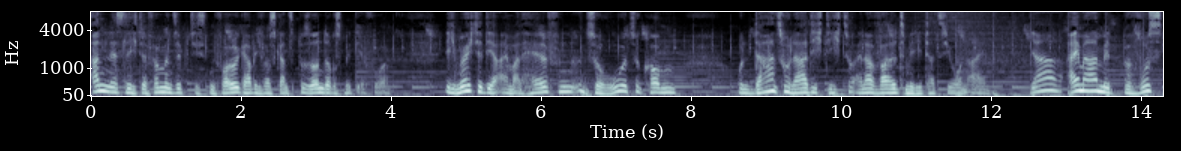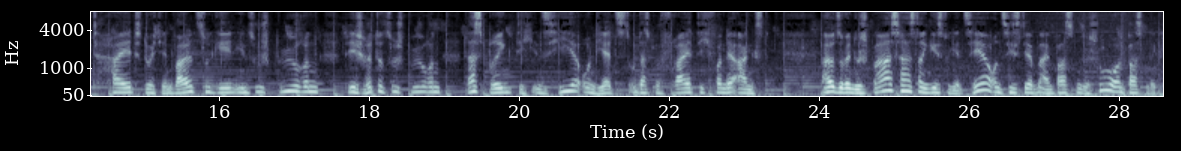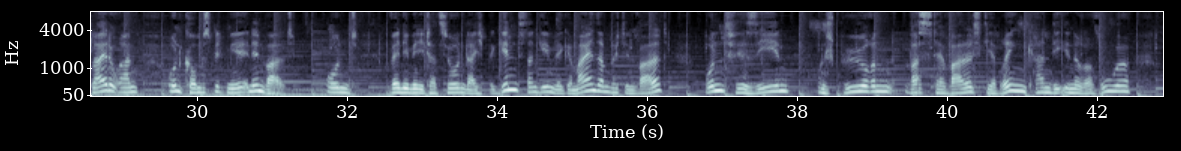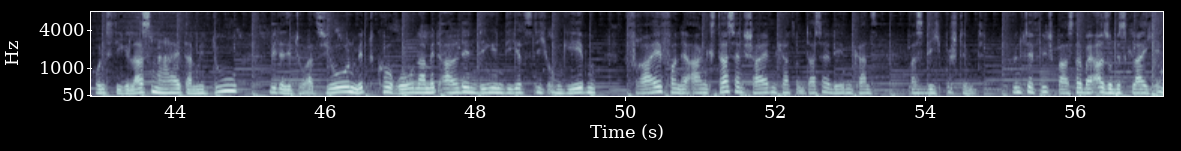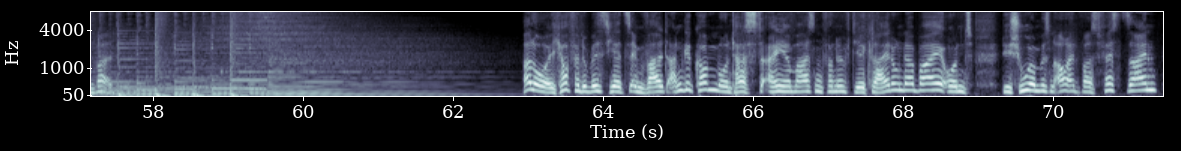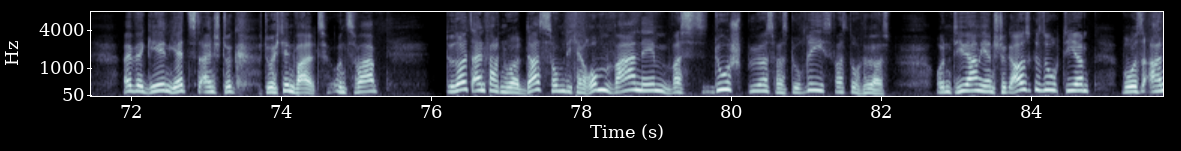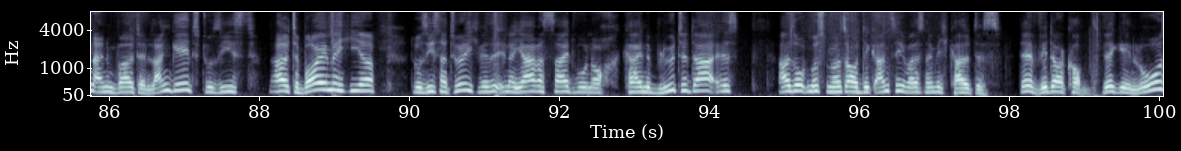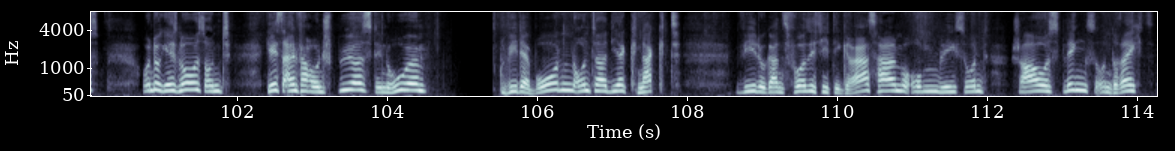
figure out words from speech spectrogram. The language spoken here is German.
Anlässlich der 75. Folge habe ich was ganz Besonderes mit dir vor. Ich möchte dir einmal helfen, zur Ruhe zu kommen und dazu lade ich dich zu einer Waldmeditation ein. Ja, einmal mit Bewusstheit durch den Wald zu gehen, ihn zu spüren, die Schritte zu spüren, das bringt dich ins Hier und Jetzt und das befreit dich von der Angst. Also wenn du Spaß hast, dann gehst du jetzt her und ziehst dir ein passende Schuhe und passende Kleidung an und kommst mit mir in den Wald. Und wenn die Meditation gleich beginnt, dann gehen wir gemeinsam durch den Wald und wir sehen und spüren, was der Wald dir bringen kann, die innere Ruhe und die Gelassenheit, damit du mit der Situation, mit Corona, mit all den Dingen, die jetzt dich umgeben, frei von der Angst das entscheiden kannst und das erleben kannst, was dich bestimmt. Ich wünsche dir viel Spaß dabei. Also bis gleich im Wald. Hallo, ich hoffe, du bist jetzt im Wald angekommen und hast einigermaßen vernünftige Kleidung dabei und die Schuhe müssen auch etwas fest sein, weil wir gehen jetzt ein Stück durch den Wald. Und zwar, du sollst einfach nur das um dich herum wahrnehmen, was du spürst, was du riechst, was du hörst. Und wir haben hier ein Stück ausgesucht hier, wo es an einem Wald entlang geht. Du siehst alte Bäume hier. Du siehst natürlich, wir sind in der Jahreszeit, wo noch keine Blüte da ist. Also müssen wir uns auch dick anziehen, weil es nämlich kalt ist. Der Widder kommt. Wir gehen los und du gehst los und gehst einfach und spürst in Ruhe, wie der Boden unter dir knackt, wie du ganz vorsichtig die Grashalme umliegst und schaust links und rechts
